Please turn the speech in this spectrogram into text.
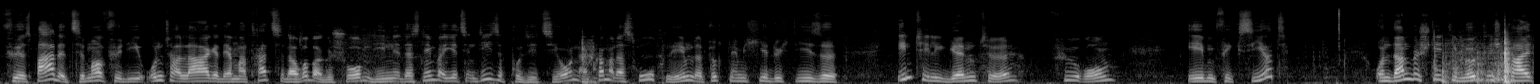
fürs Badezimmer, für die Unterlage der Matratze darüber geschoben. Die, das nehmen wir jetzt in diese Position. Dann können wir das hochnehmen. Das wird nämlich hier durch diese intelligente Führung eben fixiert. Und dann besteht die Möglichkeit,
